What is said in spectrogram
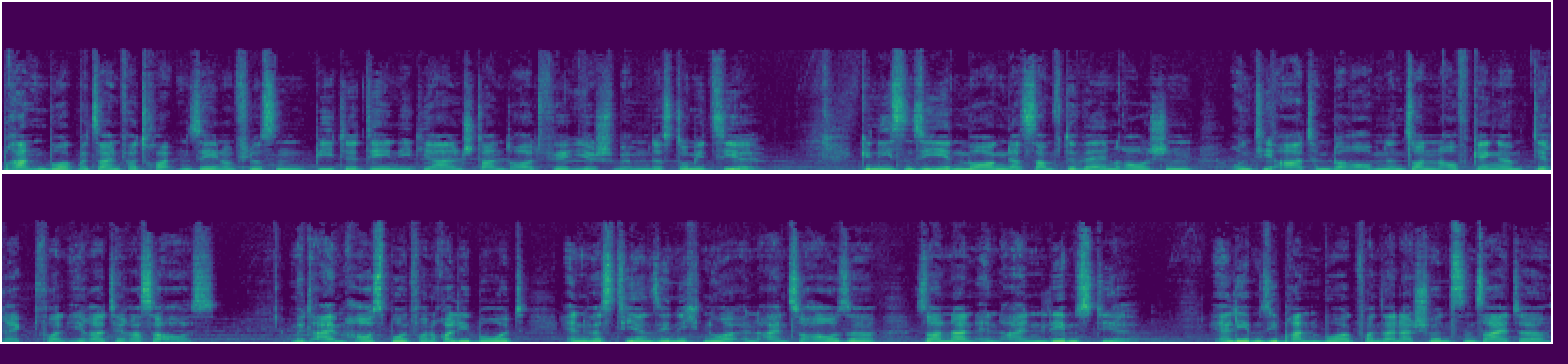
Brandenburg mit seinen verträumten Seen und Flüssen bietet den idealen Standort für Ihr schwimmendes Domizil. Genießen Sie jeden Morgen das sanfte Wellenrauschen und die atemberaubenden Sonnenaufgänge direkt von Ihrer Terrasse aus. Mit einem Hausboot von Rolliboot investieren Sie nicht nur in ein Zuhause, sondern in einen Lebensstil. Erleben Sie Brandenburg von seiner schönsten Seite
